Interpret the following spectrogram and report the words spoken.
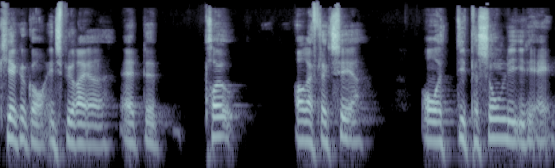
kirkegård inspireret, at øh, prøv at reflektere over dit personlige ideal.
